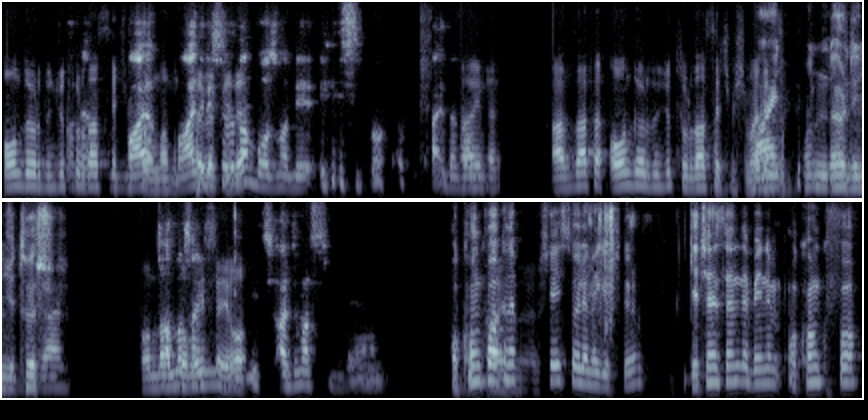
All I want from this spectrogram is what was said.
14. turdan seçmiş olmamın Wide sebebiyle. receiver'dan bozma bir isim o. Aynen. Aynen. Abi zaten 14. turdan seçmişim. Hani Aynen 14. tur. Yani ondan sallasan dolayı şey o. hiç acımaz şimdi yani. Okonkwo hakkında Aynen öyle. bir şey söylemek istiyorum. Geçen sene de benim Okonkwo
